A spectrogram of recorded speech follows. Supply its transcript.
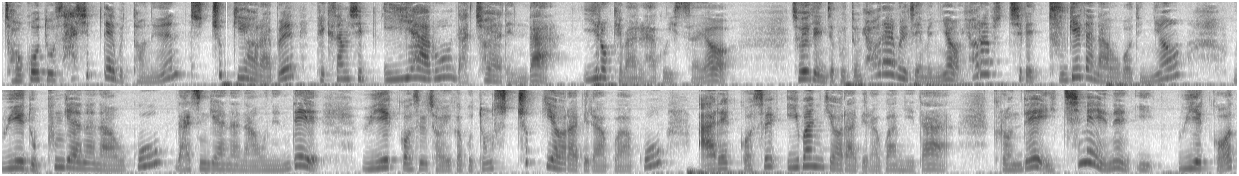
적어도 40대부터는 수축기 혈압을 130 이하로 낮춰야 된다. 이렇게 말을 하고 있어요. 저희가 이제 보통 혈압을 재면요. 혈압 수치가 두 개가 나오거든요. 위에 높은 게 하나 나오고 낮은 게 하나 나오는데 위에 것을 저희가 보통 수축 기 혈압이라고 하고 아래 것을 이완 기 혈압이라고 합니다. 그런데 이 치매에는 이 위에 것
